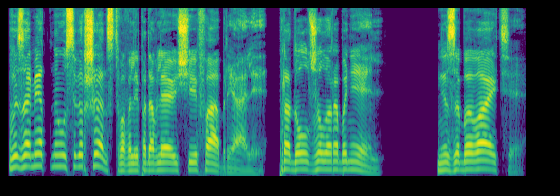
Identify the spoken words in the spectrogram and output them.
«Вы заметно усовершенствовали подавляющие фабриали», — продолжила Рабаниэль. «Не забывайте,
